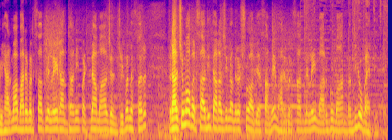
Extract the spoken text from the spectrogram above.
બિહારમાં ભારે વરસાદને લઈ રાજધાની પટનામાં જનજીવન અસર. રાજ્યમાં વરસાદી તારાજીના દ્રશ્યો આવ્યા સામે ભારે વરસાદને લઈ માર્ગોમાં નદીઓ વહેતી થઈ.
